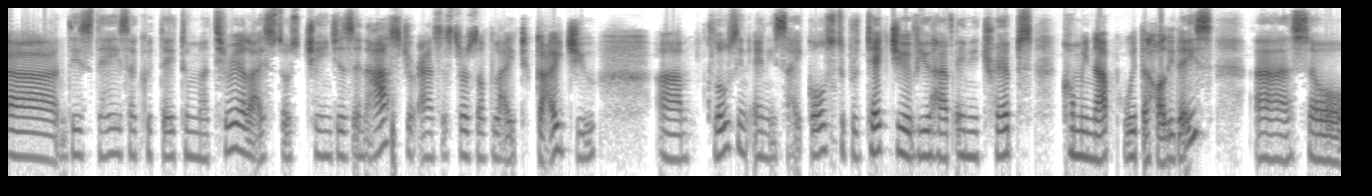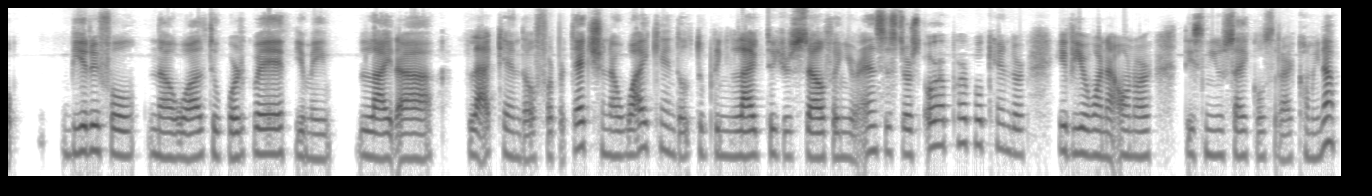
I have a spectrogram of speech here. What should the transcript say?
uh, these days a good day to materialize those changes and ask your ancestors of light to guide you, um, closing any cycles to protect you if you have any trips coming up with the holidays. Uh, so beautiful Nahual to work with. You may light a black candle for protection, a white candle to bring light to yourself and your ancestors, or a purple candle if you want to honor these new cycles that are coming up.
